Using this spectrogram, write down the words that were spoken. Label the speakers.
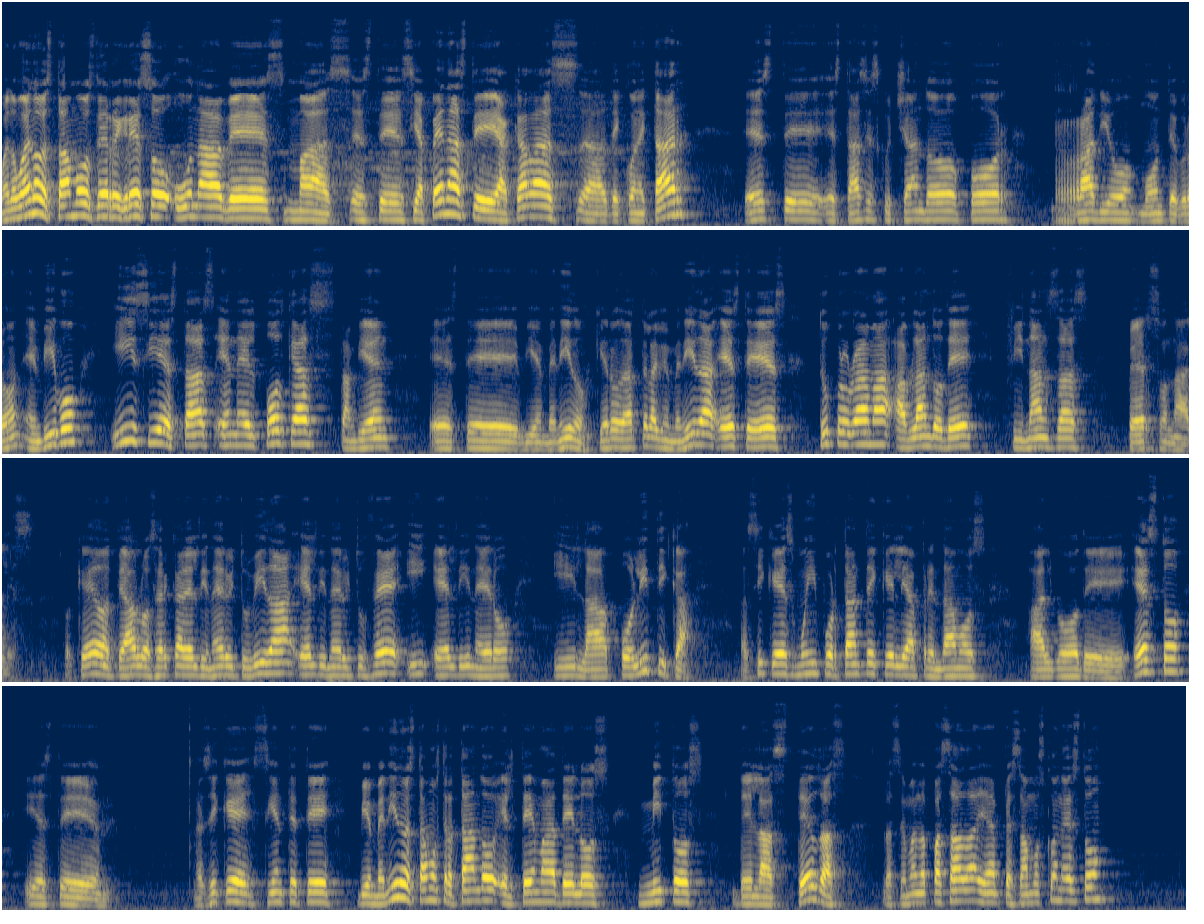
Speaker 1: Bueno, bueno, estamos de regreso una vez más. Este, si apenas te acabas uh, de conectar, este, estás escuchando por Radio Montebrón en vivo. Y si estás en el podcast, también, este, bienvenido. Quiero darte la bienvenida. Este es tu programa hablando de finanzas personales. Ok, donde te hablo acerca del dinero y tu vida, el dinero y tu fe y el dinero y la política. Así que es muy importante que le aprendamos algo de esto. Y este, así que siéntete bienvenido. Estamos tratando el tema de los mitos de las deudas. La semana pasada ya empezamos con esto.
